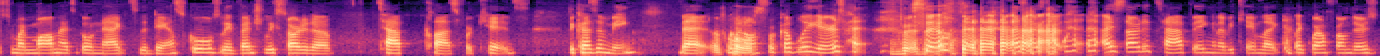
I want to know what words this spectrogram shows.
So my mom had to go nag to the dance school. So they eventually started a tap class for kids because of me. That Of went on for a couple of years. so I started, I started tapping and I became like like where I'm from. There's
